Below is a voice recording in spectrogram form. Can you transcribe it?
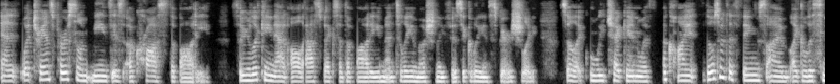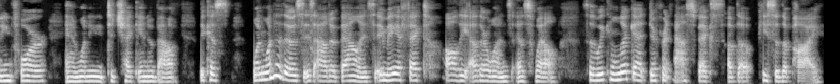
And what transpersonal means is across the body. So you're looking at all aspects of the body, mentally, emotionally, physically, and spiritually. So like when we check in with a client, those are the things I'm like listening for and wanting to check in about because when one of those is out of balance, it may affect all the other ones as well. So we can look at different aspects of the piece of the pie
